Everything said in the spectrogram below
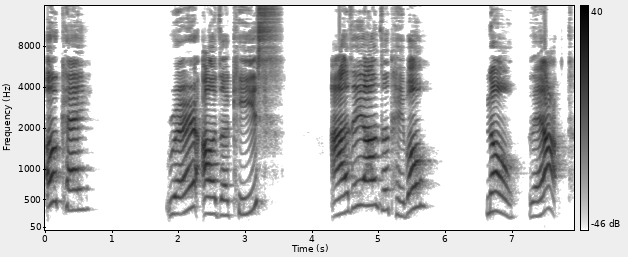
Okay. Where are the keys? Are they on the table? No, they aren't.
